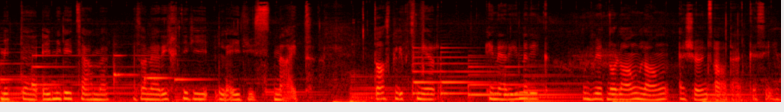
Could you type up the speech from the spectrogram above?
mit Emily zusammen, so eine richtige Ladies Night. Das bleibt mir in Erinnerung und wird noch lang, lang ein schönes Andenken sein.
